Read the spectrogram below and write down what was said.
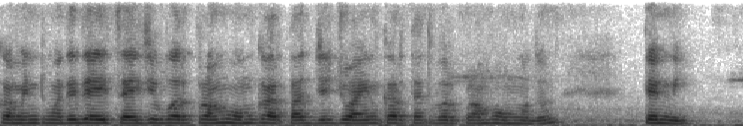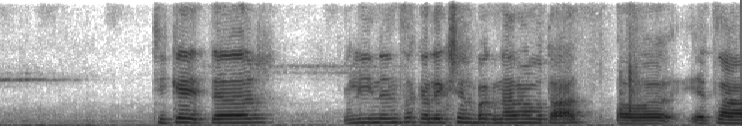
कमेंटमध्ये द्यायचा आहे. जे वर्क फ्रॉम होम करतात जे जॉईन करतात वर्क फ्रॉम होममधून त्यांनी. ठीक आहे तर लिननचं कलेक्शन बघणार आहोत आज. याचा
